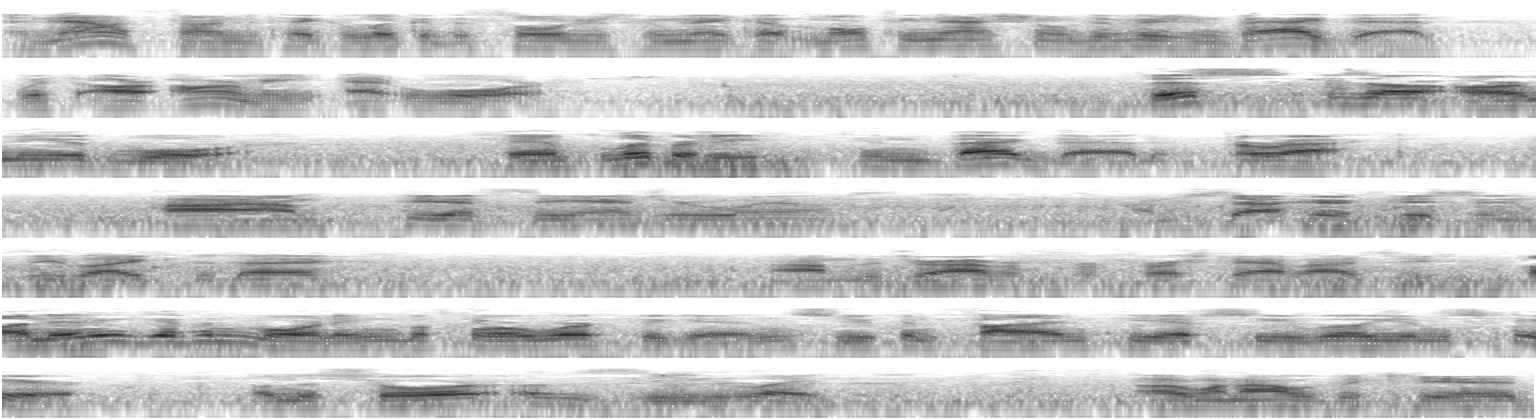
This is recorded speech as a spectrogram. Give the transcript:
And now it's time to take a look at the soldiers who make up Multinational Division Baghdad with our Army at war. This is our Army at War, Camp Liberty in Baghdad, Iraq. Hi, I'm PFC Andrew Williams. I'm just out here fishing in Z Lake today. I'm the driver for First Cav IG. On any given morning before work begins, you can find PFC Williams here on the shore of Z Lake. Uh, when I was a kid,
